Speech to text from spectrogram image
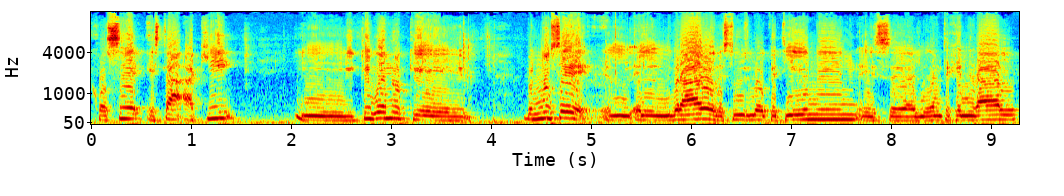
José está aquí y qué bueno que, bueno, no sé el, el grado de estudio que tienen, es eh, ayudante general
